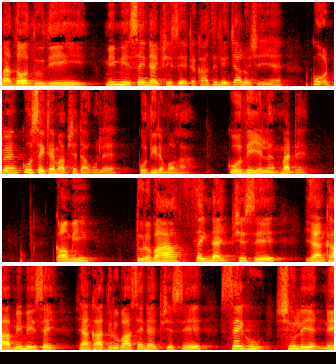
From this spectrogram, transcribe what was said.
မှတ်သောသူသည်မိမိစိတ်၌ဖြစ်စေတခါစီလေးကြလို့ရှိရင်ကိုယ်အတွင်းကိုယ်စိတ်ထဲမှာဖြစ်တာကိုလည်းကိုသိတယ်မဟုတ်လား ကိုသိရင်လည်းမှတ်တယ်ကောင်းပြီသူတစ်ပါးစိတ်၌ဖြစ်စေယံခါမိမိစိတ်ယံခါသူတစ်ပါးစိတ်၌ဖြစ်စေစိတ်ဟုရှုလျက်နေ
